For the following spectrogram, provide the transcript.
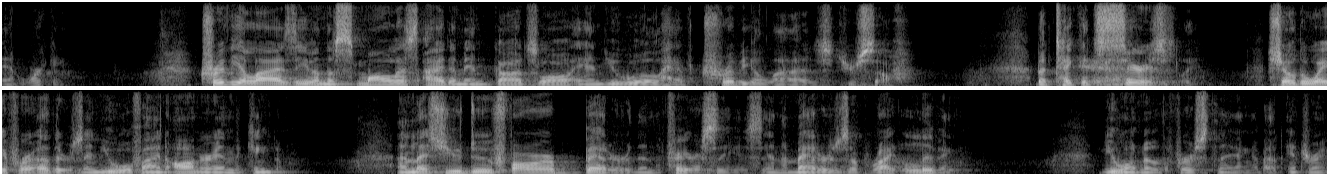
and working. Trivialize even the smallest item in God's law, and you will have trivialized yourself. But take it seriously. Show the way for others, and you will find honor in the kingdom. Unless you do far better than the Pharisees in the matters of right living, you won't know the first thing about entering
